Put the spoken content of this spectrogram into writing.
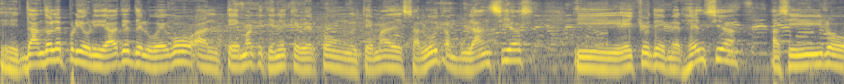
Eh, dándole prioridad desde luego al tema que tiene que ver con el tema de salud, ambulancias, y hechos de emergencia, así lo,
